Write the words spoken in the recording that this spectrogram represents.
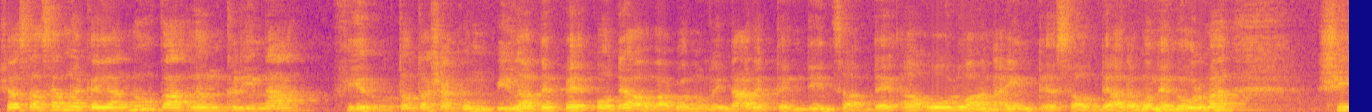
Și asta înseamnă că ea nu va înclina firul. Tot așa cum bila de pe podeaua vagonului nu are tendința de a o lua înainte sau de a rămâne în urmă, și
